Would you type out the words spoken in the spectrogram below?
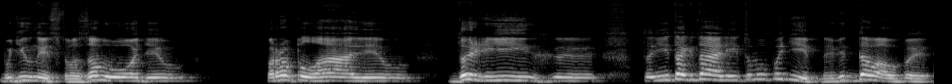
будівництва заводів, пароплавів, доріг е, і так далі, і тому подібне. Віддавав би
